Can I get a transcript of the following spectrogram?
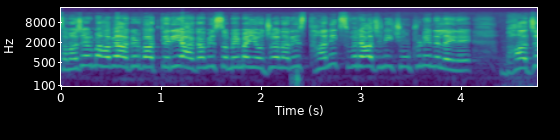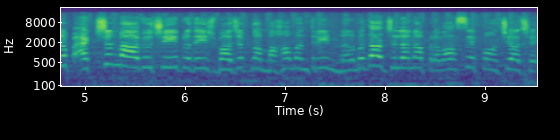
સમાચારમાં હવે આગળ વાત કરીએ. આગામી સમયમાં યોજાનારી સ્થાનિક સ્વરાજની ચૂંટણીને લઈને ભાજપ એક્શનમાં આવ્યું છે. પ્રદેશ ભાજપના મહામંત્રી નર્મદા જિલ્લાના પ્રવાસે પહોંચ્યા છે.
